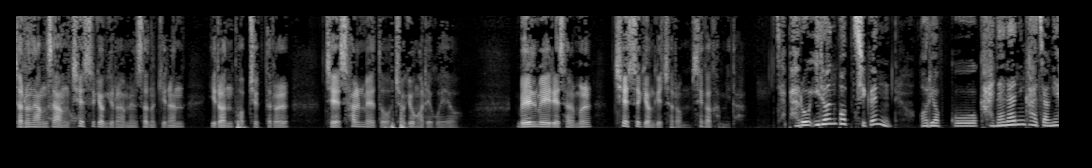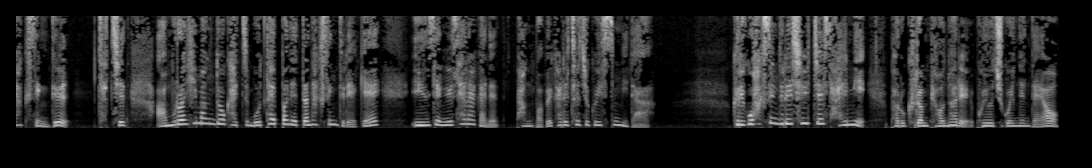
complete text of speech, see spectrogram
저는 항상 체스 경기를 하면서 느끼는 이런 법칙들을 제 삶에도 적용하려고 해요. 매일매일의 삶을 체스 경기처럼 생각합니다. 자, 바로 이런 법칙은 어렵고 가난한 가정의 학생들, 자칫 아무런 희망도 갖지 못할 뻔했던 학생들에게 인생을 살아가는 방법을 가르쳐 주고 있습니다. 그리고 학생들의 실제 삶이 바로 그런 변화를 보여주고 있는데요.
